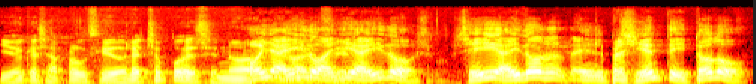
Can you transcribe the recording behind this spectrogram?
y hoy que se ha producido el hecho, pues no has Oye, ha ido allí, ha ido. Sí, ha ido el presidente y todo.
